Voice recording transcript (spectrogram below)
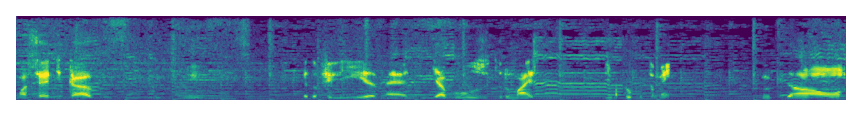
uma série de casos de pedofilia, né? De abuso e tudo mais, de grupo também. Então,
